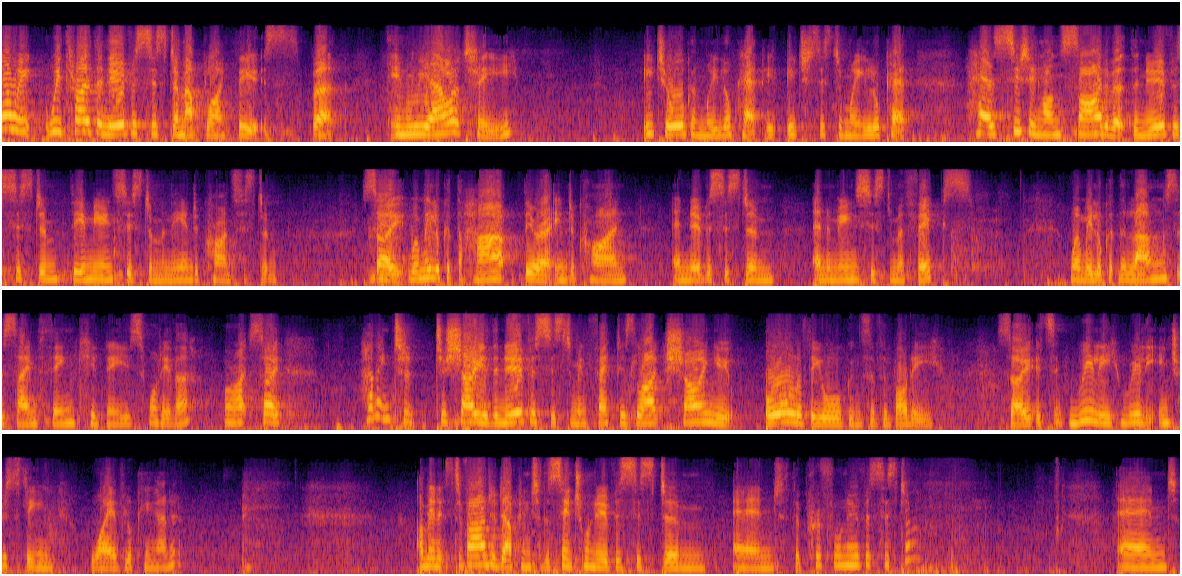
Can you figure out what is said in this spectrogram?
Now we, we throw the nervous system up like this, but in reality, each organ we look at, each system we look at, has sitting on side of it the nervous system, the immune system, and the endocrine system. So when we look at the heart, there are endocrine and nervous system and immune system effects. When we look at the lungs, the same thing, kidneys, whatever. All right, so having to, to show you the nervous system, in fact, is like showing you all of the organs of the body. So it's a really, really interesting way of looking at it. I mean, it's divided up into the central nervous system and the peripheral nervous system. And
